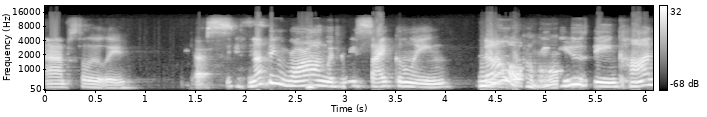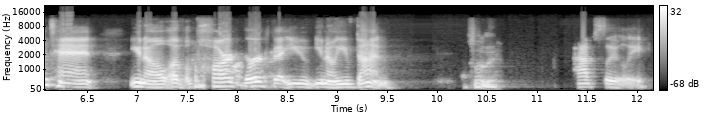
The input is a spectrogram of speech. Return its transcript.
Absolutely. Yes. There's nothing wrong with recycling. No, you know, using content you know, of, of hard work that you, you know, you've done. Absolutely. Absolutely.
